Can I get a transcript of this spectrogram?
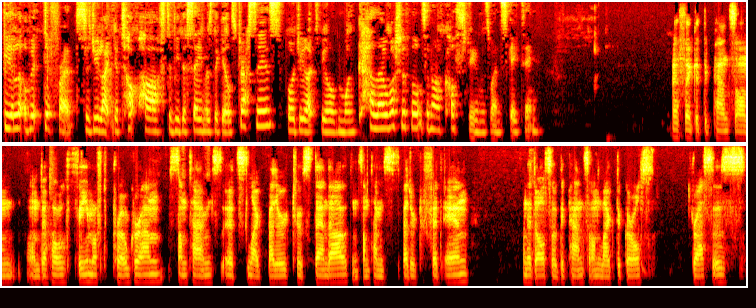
be a little bit different? So do you like your top half to be the same as the girls' dresses, or do you like to be all in one colour? What's your thoughts on our costumes when skating? I think it depends on on the whole theme of the program. Sometimes it's like better to stand out, and sometimes it's better to fit in. And it also depends on like the girls' dresses.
